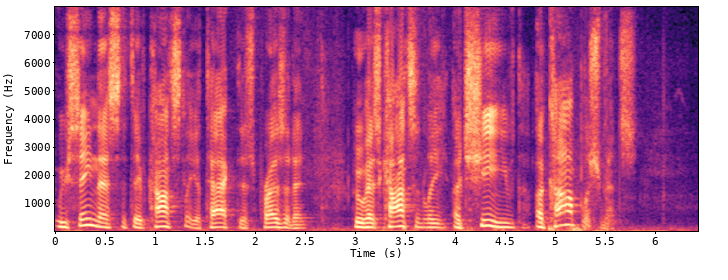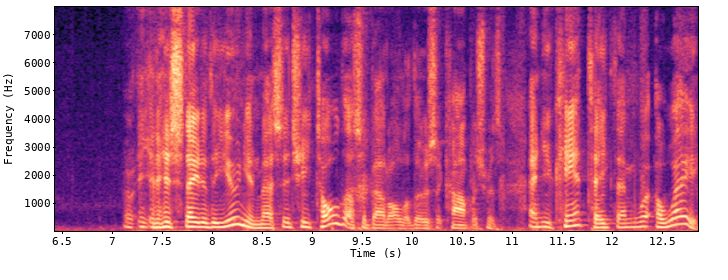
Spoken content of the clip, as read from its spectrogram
We've seen this, that they've constantly attacked this president who has constantly achieved accomplishments. In his State of the Union message, he told us about all of those accomplishments, and you can't take them away.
